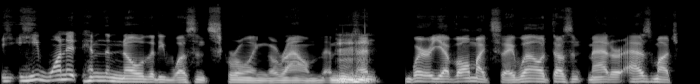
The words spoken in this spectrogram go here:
he, wanted him to know that he wasn't screwing around, and Mhm. and where you have All Might say, well, it doesn't matter as much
